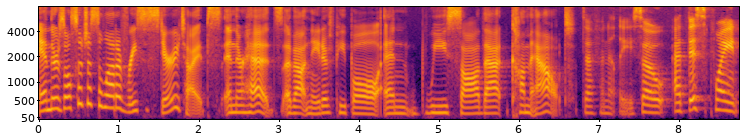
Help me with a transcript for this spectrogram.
And there's also just a lot of racist stereotypes in their heads about Native people. And we saw that come out. Definitely. So at this point,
